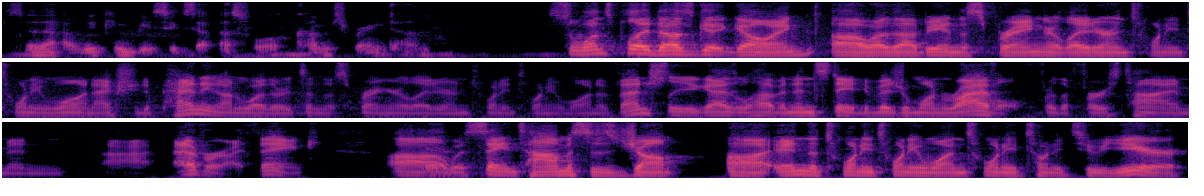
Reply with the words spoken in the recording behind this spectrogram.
so that we can be successful come springtime. So once play does get going, uh, whether that be in the spring or later in 2021, actually depending on whether it's in the spring or later in 2021, eventually you guys will have an in-state Division One rival for the first time in uh, ever, I think, uh, yeah. with St. Thomas's jump uh, in the 2021-2022 year.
